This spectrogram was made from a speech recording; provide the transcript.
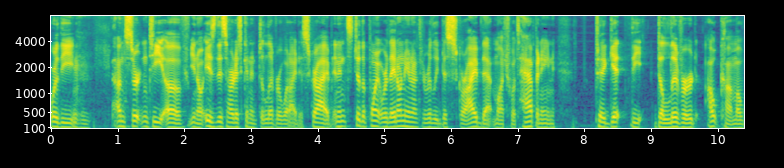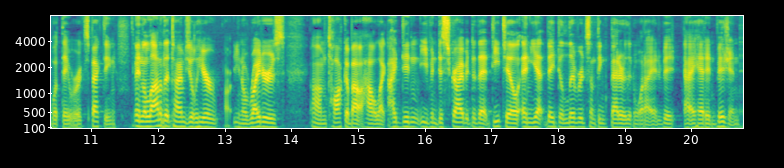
or the mm-hmm. uncertainty of you know is this artist going to deliver what i described and it's to the point where they don't even have to really describe that much what's happening to get the delivered outcome of what they were expecting. And a lot of the times you'll hear you know writers um, talk about how like i didn't even describe it to that detail and yet they delivered something better than what i had, I had envisioned.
